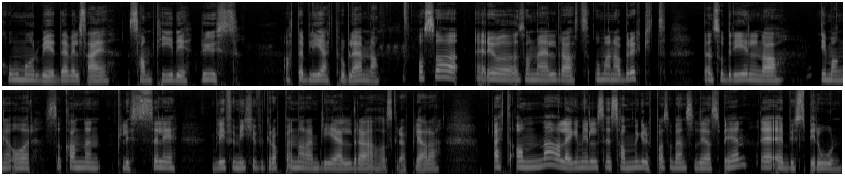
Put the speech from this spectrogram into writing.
komorbid, det vil si samtidig rus. At det blir et problem, da. Og så er det jo sånn med eldre at om en har brukt den Sobrilen da i mange år, så kan den plutselig bli for mye for kroppen når en blir eldre og skrøpeligere. Et annet legemiddel som er i samme gruppa som benzodiazepin, det er Buspiron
